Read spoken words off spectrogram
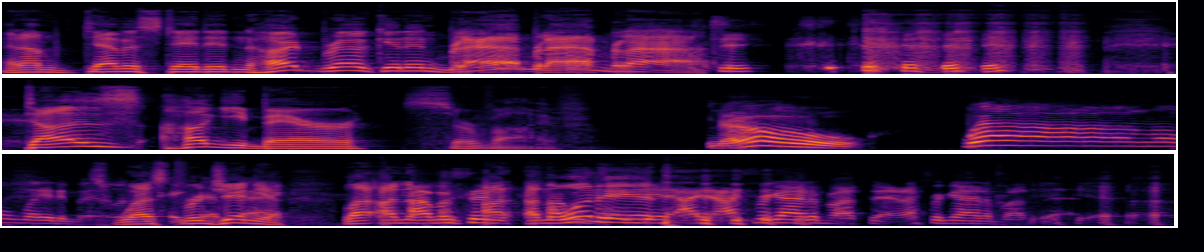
and I'm devastated and heartbroken and blah, blah, blah. Does Huggy Bear survive? No. Well, wait a minute. It's Let West Virginia. Like, On, I was thinking, on- the one thinking- hand, I, I forgot about that. I forgot about that.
